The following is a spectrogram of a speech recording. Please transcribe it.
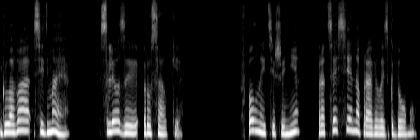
Глава седьмая. Слезы русалки. В полной тишине процессия направилась к дому.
